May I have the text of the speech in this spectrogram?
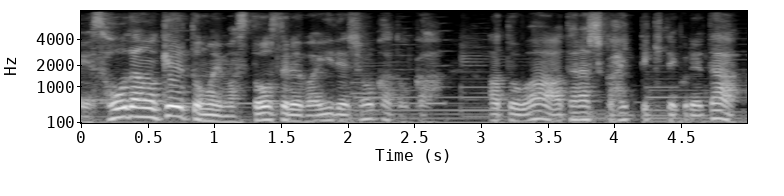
え相談を受けると思います。どうすればいいでしょうかとか、あとは新しく入ってきてくれた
